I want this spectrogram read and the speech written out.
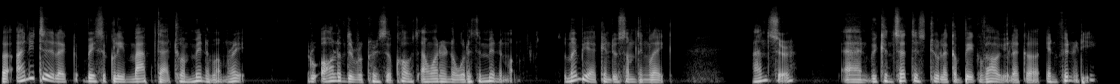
But I need to like basically map that to a minimum, right? Through all of the recursive calls, I want to know what is the minimum. So maybe I can do something like answer, and we can set this to like a big value, like a infinity.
